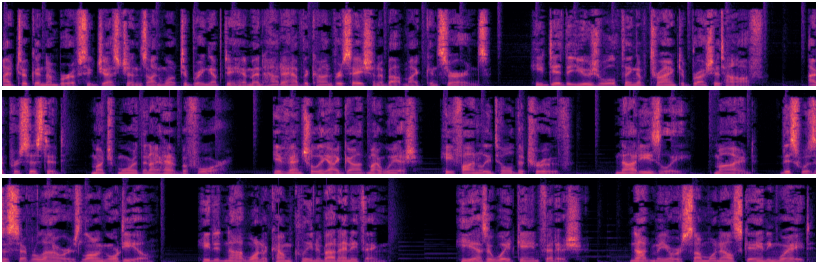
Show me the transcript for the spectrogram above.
I took a number of suggestions on what to bring up to him and how to have the conversation about my concerns. He did the usual thing of trying to brush it off. I persisted, much more than I have before. Eventually I got my wish, he finally told the truth. Not easily, mind, this was a several hours long ordeal. He did not want to come clean about anything. He has a weight gain fetish. Not me or someone else gaining weight,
